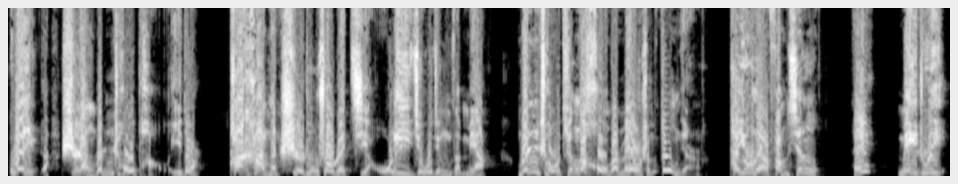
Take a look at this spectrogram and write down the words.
关羽啊是让文丑跑一段，他看看赤兔兽这脚力究竟怎么样。文丑听到后边没有什么动静了，他有点放心了。哎，没追。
